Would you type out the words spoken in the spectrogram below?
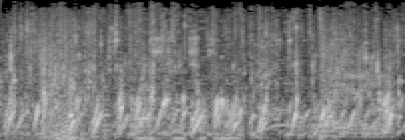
Thank you.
